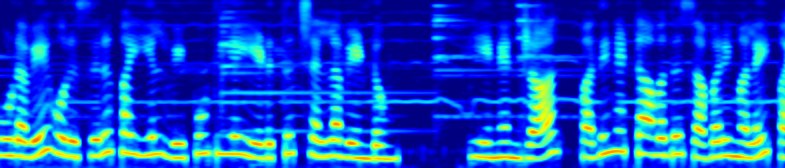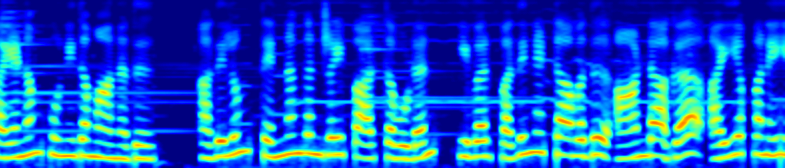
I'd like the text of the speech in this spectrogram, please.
கூடவே ஒரு சிறு பையில் விபூதியை எடுத்துச் செல்ல வேண்டும். ஏனென்றால் பதினெட்டாவது சபரிமலை பயணம் புனிதமானது. அதிலும் தென்னங்கன்றை பார்த்தவுடன் இவர் பதினெட்டாவது ஆண்டாக ஐயப்பனை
